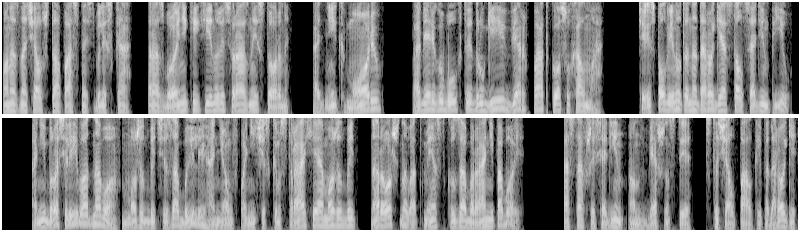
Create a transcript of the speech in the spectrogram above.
Он означал, что опасность близка. Разбойники кинулись в разные стороны. Одни к морю, по берегу бухты, другие вверх по откосу холма. Через полминуты на дороге остался один Пью. Они бросили его одного, может быть, забыли о нем в паническом страхе, а может быть, нарочно в отместку за брань и побои. Оставшись один, он в бешенстве стучал палкой по дороге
